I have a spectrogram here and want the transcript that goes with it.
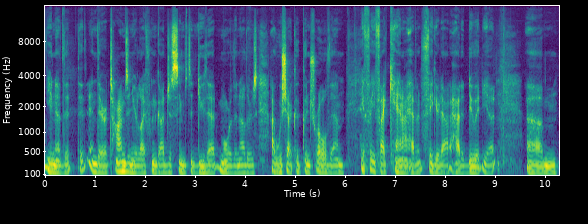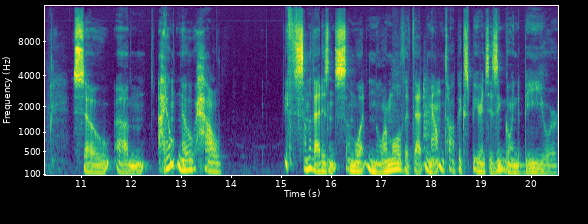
You know that, that, and there are times in your life when God just seems to do that more than others. I wish I could control them. If if I can, I haven't figured out how to do it yet. Um, so um, I don't know how if some of that isn't somewhat normal, that that mountaintop experience isn't going to be your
